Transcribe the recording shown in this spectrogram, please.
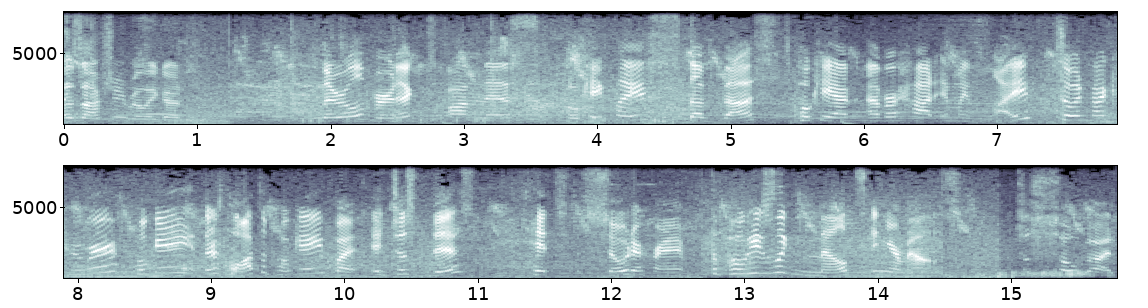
It was actually really good. Literal verdict on this poke place. The best poke I've ever had in my life. So in Vancouver, poke, there's lots of poke, but it just, this hits so different. The poke just like melts in your mouth. It's just so good.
